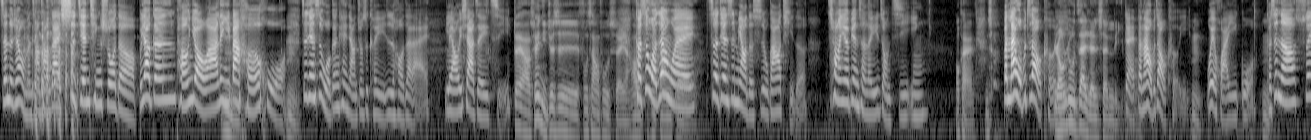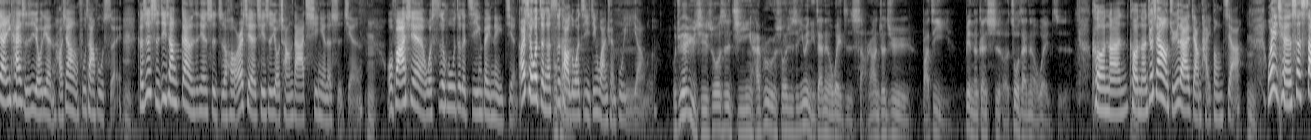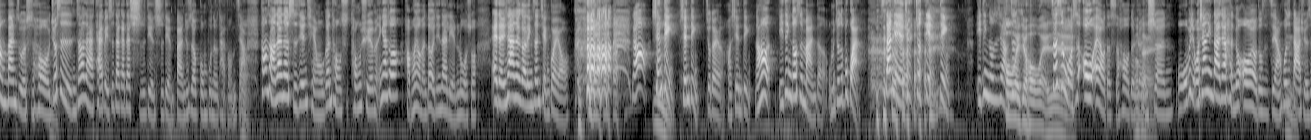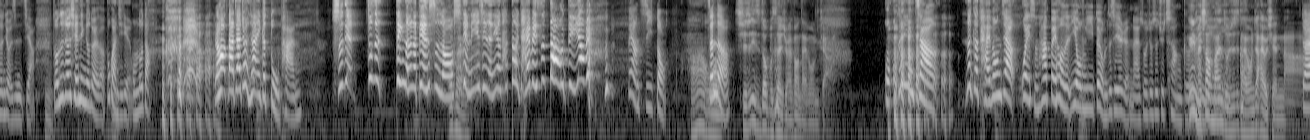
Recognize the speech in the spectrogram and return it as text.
真的，就像我们常常在世间听说的，不要跟朋友啊、另一半合伙。嗯，嗯，这件事我跟 Ken 讲，就是可以日后再来聊一下这一集。对啊，所以你就是夫唱妇随，然后。可是我认为这件事妙的是，我刚刚提的，创业变成了一种基因。OK，本来我不知道我可以融入在人生里。对，本来我不知道我可以，嗯，我也怀疑过。嗯、可是呢，虽然一开始是有点好像夫唱妇随，嗯、可是实际上干了这件事之后，而且其实有长达七年的时间，嗯，我发现我似乎这个基因被内建，而且我整个思考逻辑已经完全不一样了。Okay. 我觉得与其说是基因，还不如说就是因为你在那个位置上，然后你就去把自己变得更适合坐在那个位置。可能可能就像举例来讲，台风假。嗯，我以前是上班族的时候，就是你知道在台北市大概在十点十点半就是要公布那个台风假。通常在那时间前，我跟同事同学们，应该说好朋友们都已经在联络说，哎，等一下那个铃声钱柜哦，然后先订先定就对了，好先定，然后一定都是满的，我们就是不管，三点也去就点订。一定都是这样，后卫就后卫。这是我是 OL 的时候的人生，我我不我相信大家很多 OL 都是这样，或是大学生就也是这样。总之就是先订就对了，不管几点我们都到。然后大家就很像一个赌盘，十点就是盯着那个电视哦，十点零一分，因为他到底台北市到底要不要？非常激动啊！真的，其实一直都不是很喜欢放台风假。我我跟你讲。那个台风假为什么它背后的用意，对我们这些人来说就是去唱歌？因为你们上班族就是台风假还有钱拿，对。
